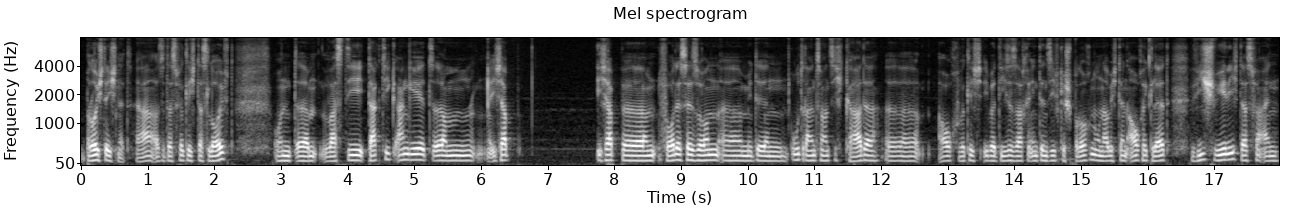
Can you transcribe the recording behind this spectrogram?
bräuchte ich nicht. Ja? Also dass wirklich das läuft. Und ähm, was die Taktik angeht, ähm, ich habe ich habe äh, vor der Saison äh, mit dem U23-Kader äh, auch wirklich über diese Sache intensiv gesprochen und habe ich dann auch erklärt, wie schwierig das für einen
